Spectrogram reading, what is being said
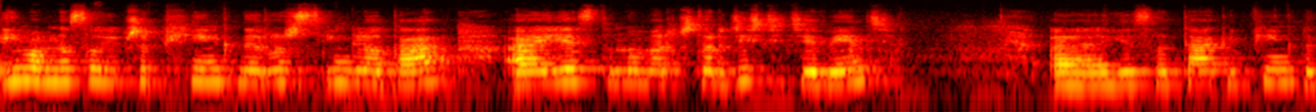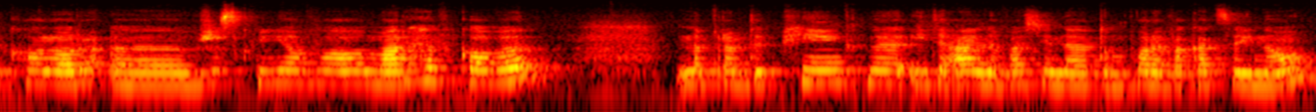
i mam na sobie przepiękny róż z Inglota. Jest to numer 49. E, Jest to taki piękny kolor brzoskwiniowo-marchewkowy. Naprawdę piękny, idealny właśnie na tą porę wakacyjną.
